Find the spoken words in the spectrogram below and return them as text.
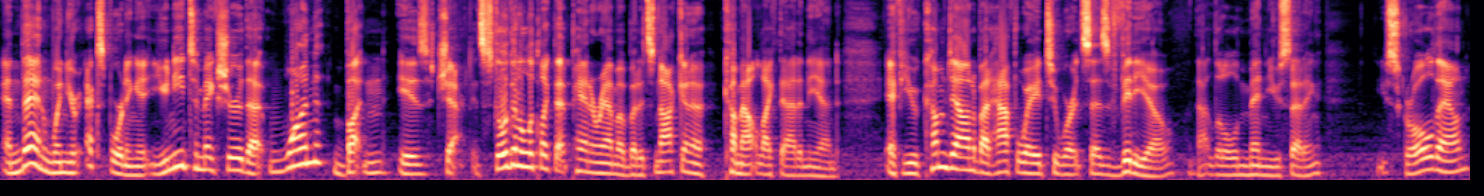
And then when you're exporting it, you need to make sure that one button is checked. It's still going to look like that panorama, but it's not going to come out like that in the end. If you come down about halfway to where it says video, that little menu setting, you scroll down.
